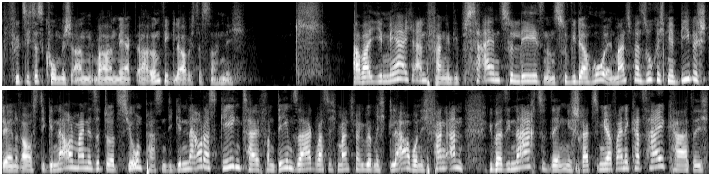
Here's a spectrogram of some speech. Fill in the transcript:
fühlt sich das komisch an, weil man merkt, ah, irgendwie glaube ich das noch nicht. Aber je mehr ich anfange, die Psalmen zu lesen und zu wiederholen, manchmal suche ich mir Bibelstellen raus, die genau in meine Situation passen, die genau das Gegenteil von dem sagen, was ich manchmal über mich glaube. Und ich fange an, über sie nachzudenken. Ich schreibe sie mir auf eine Karteikarte. Ich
